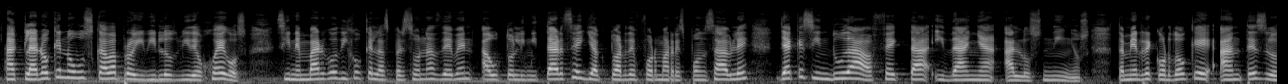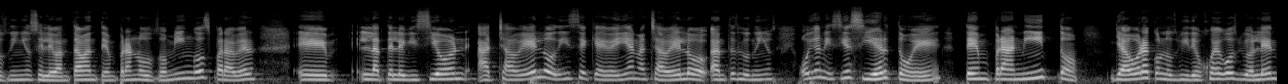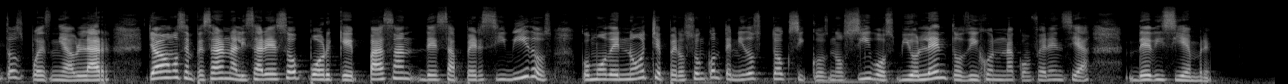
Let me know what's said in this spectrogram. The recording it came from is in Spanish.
Aclaró que no buscaba prohibir los videojuegos, sin embargo dijo que las personas deben autolimitarse y actuar de forma responsable, ya que sin duda afecta y daña a los niños. También recordó que antes los niños se levantaban temprano los domingos para ver eh, la televisión a Chabelo, dice que veían a Chabelo antes los niños. Oigan, y sí es cierto, ¿eh? Tempranito. Y ahora con los videojuegos violentos, pues ni hablar. Ya vamos a empezar a analizar eso porque pasan desapercibidos, como de noche, pero son contenidos tóxicos, nocivos, violentos, dijo en una conferencia de diciembre.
